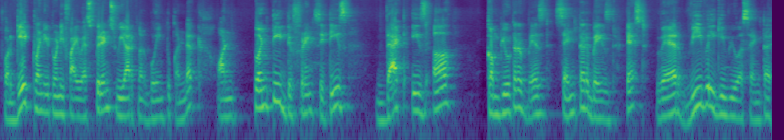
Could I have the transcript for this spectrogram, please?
for gate 2025 aspirants we are going to conduct on 20 different cities. That is a computer based center based test where we will give you a center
